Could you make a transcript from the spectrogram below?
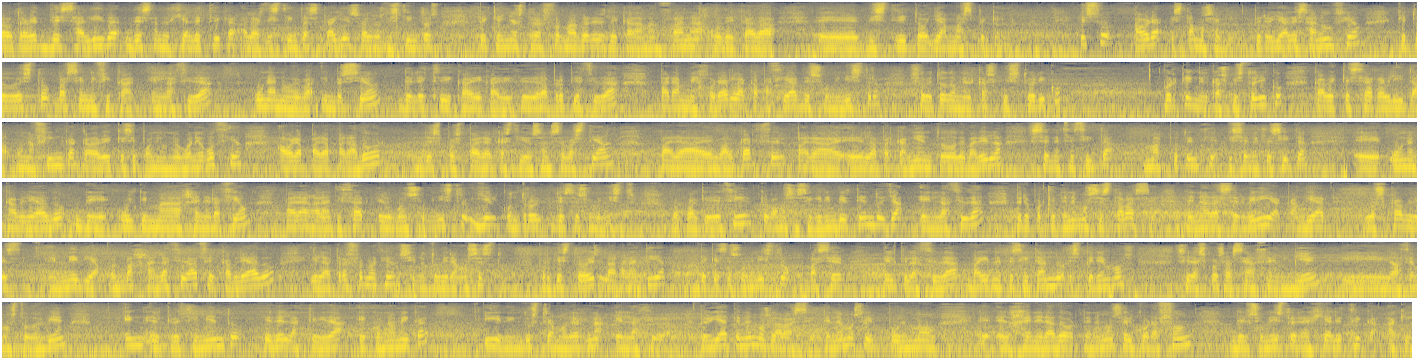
otra vez de salida de esa energía eléctrica a las distintas calles o a los distintos pequeños transformadores de cada manzana o de cada eh, distrito ya más pequeño. Eso ahora estamos aquí, pero ya les anuncio que todo esto va a significar en la ciudad una nueva inversión de eléctrica de Cádiz, de la propia ciudad, para mejorar la capacidad de suministro, sobre todo en el casco histórico, porque en el casco histórico, cada vez que se rehabilita una finca, cada vez que se pone un nuevo negocio, ahora para Parador, después para el Castillo San Sebastián, para el Valcárcel, para el aparcamiento de Varela, se necesita más potencia y se necesita eh, un cableado de última generación para garantizar el buen suministro y el control de ese suministro. Lo cual quiere decir que vamos a seguir invirtiendo ya en la ciudad, pero porque tenemos esta base. De nada serviría cambiar los cables en media o en baja en la ciudad, el cableado y la transformación si no tuviéramos esto, porque esto es la garantía de que ese suministro va a ser el que la ciudad va a ir necesitando, esperemos, si las cosas se hacen bien y hacemos todos bien, en el crecimiento de la actividad económica y de industria moderna en la ciudad. Pero ya tenemos la base, tenemos el pulmón, eh, el generador, tenemos el corazón del suministro de energía eléctrica aquí.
